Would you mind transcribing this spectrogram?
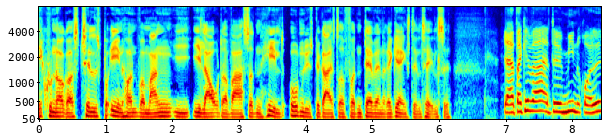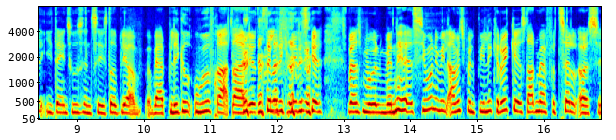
det kunne nok også tælles på en hånd, hvor mange i, i lav, der var sådan helt åbenlyst begejstret for den daværende regeringsdeltagelse. Ja, der kan være, at uh, min rolle i dagens udsendelse i stedet bliver at være blikket udefra, der, der stiller de kritiske spørgsmål. Men uh, Simon Emil Amitsbøl Bille, kan du ikke uh, starte med at fortælle os,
